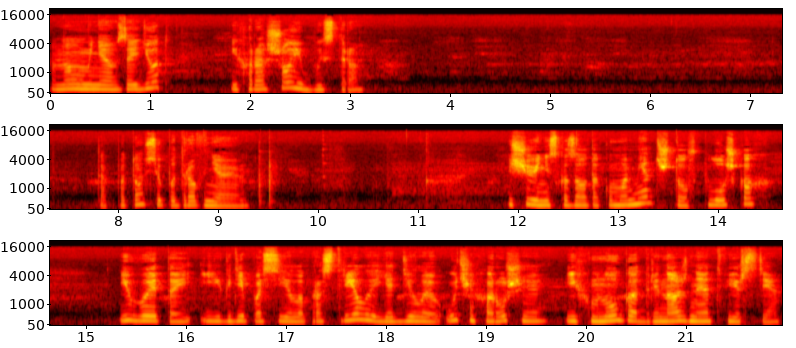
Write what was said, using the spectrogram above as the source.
она у меня взойдет и хорошо, и быстро. Так, потом все подровняю. Еще я не сказала такой момент, что в плошках и в этой, и где посеяла прострелы, я делаю очень хорошие, их много, дренажные отверстия.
